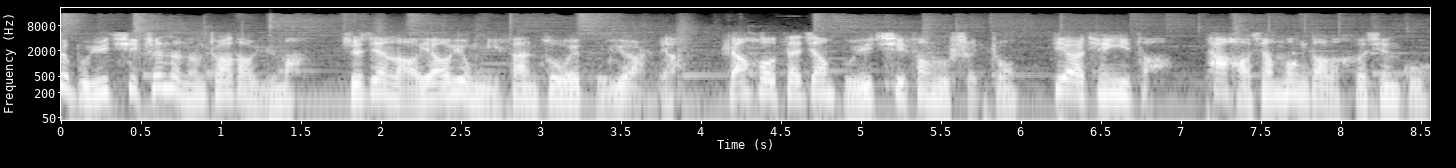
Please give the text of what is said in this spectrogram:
这捕鱼器真的能抓到鱼吗？只见老妖用米饭作为捕鱼饵料，然后再将捕鱼器放入水中。第二天一早，他好像梦到了何仙姑，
